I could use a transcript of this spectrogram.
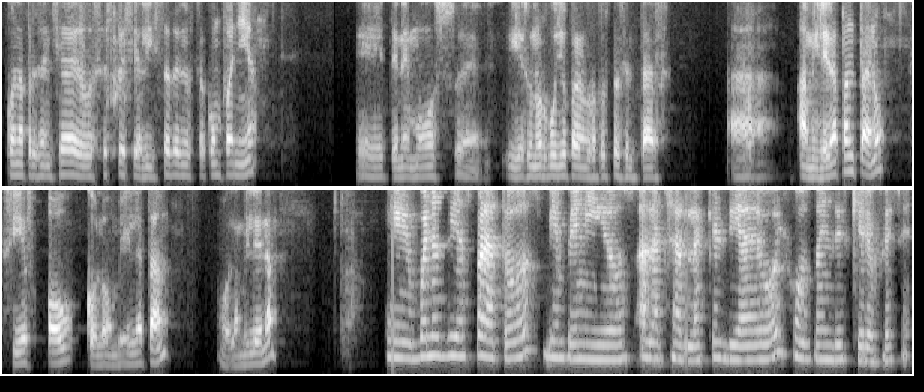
con la presencia de dos especialistas de nuestra compañía. Eh, tenemos, eh, y es un orgullo para nosotros presentar a, Milena Pantano, CFO Colombia y Latam. Hola Milena. buenos días para todos, bienvenidos a la charla que el día de hoy Hostline les quiere ofrecer.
